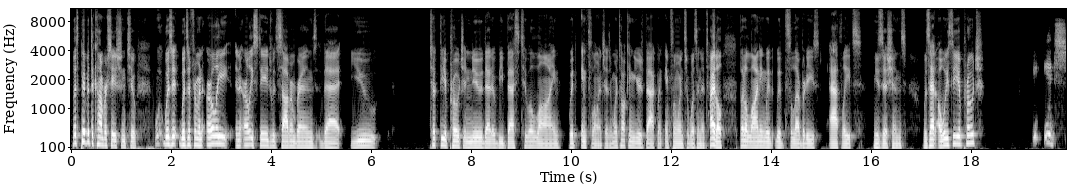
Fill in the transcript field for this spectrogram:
let's pivot the conversation to was it was it from an early an early stage with Sovereign Brands that you took the approach and knew that it would be best to align with influencers, and we're talking years back when influencer wasn't a title, but aligning with with celebrities, athletes, musicians. Was that always the approach? It's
